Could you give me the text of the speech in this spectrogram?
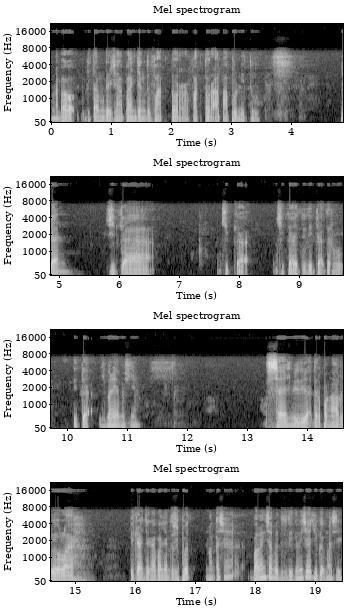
Kenapa kok kita mikir jangka panjang itu faktor faktor apa pun itu. Dan jika jika jika itu tidak ter tidak gimana ya maksudnya? Saya sendiri tidak terpengaruh oleh pikiran jangka panjang tersebut maka saya paling sampai detik ini saya juga masih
